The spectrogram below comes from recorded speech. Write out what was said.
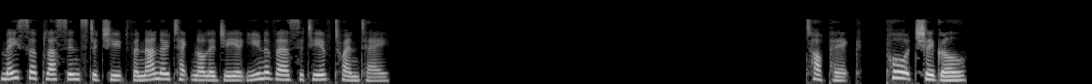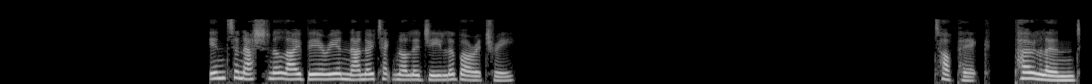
Mesa Plus Institute for Nanotechnology at University of Twente Portugal. International Iberian Nanotechnology Laboratory. Topic: Poland.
